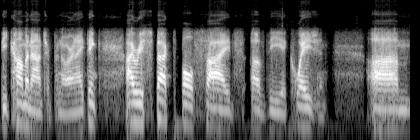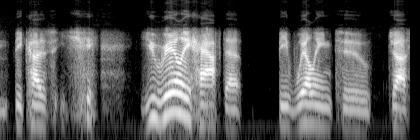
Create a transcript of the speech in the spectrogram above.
become an entrepreneur. And I think I respect both sides of the equation um, because you, you really have to be willing to just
